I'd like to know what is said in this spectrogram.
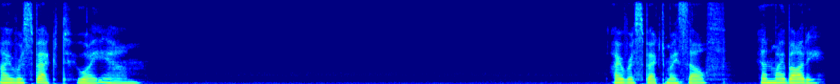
I respect who I am. I respect myself and my body.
